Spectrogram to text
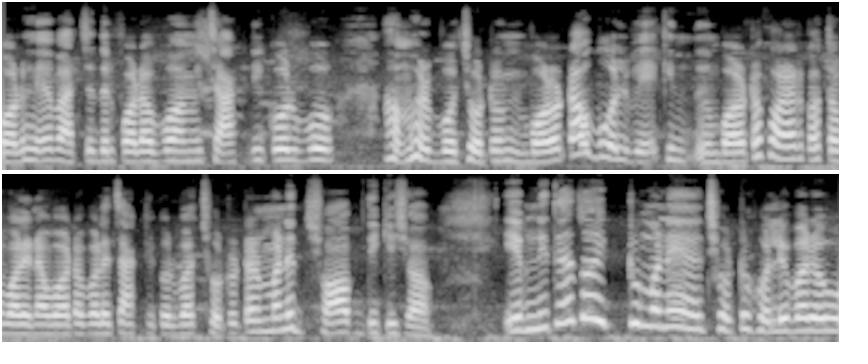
বড় হয়ে বাচ্চাদের পড়াবো, আমি চাকরি করব। আমার ছোটো বড়টাও বলবে, কিন্তু বড়টা পড়ার কথা বলে না, বড়টা বলে চাকরি করব, আর ছোটোটার মানে সব দিকে সব এমনিতে তো একটু মানে ছোট হলে পরে ও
